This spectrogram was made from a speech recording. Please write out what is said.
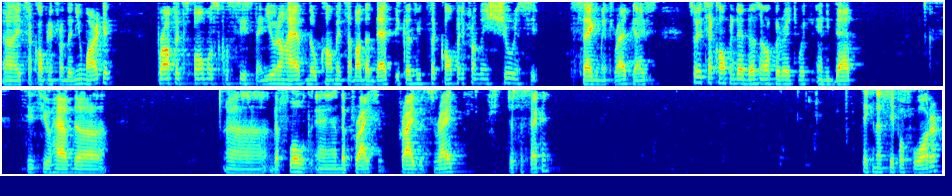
Uh, it's a company from the new market. Profits almost consistent. You don't have no comments about the debt because it's a company from the insurance segment, right, guys? So it's a company that doesn't operate with any debt. Since you have the uh, the float and the price prices, right? Just a second. Taking a sip of water.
